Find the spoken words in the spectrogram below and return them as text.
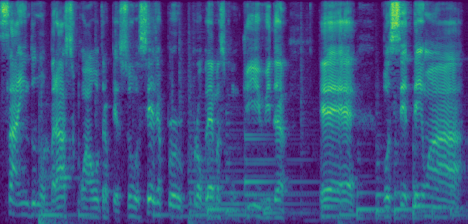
saindo no braço com a outra pessoa, seja por problemas com dívida, é, você tem uma.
